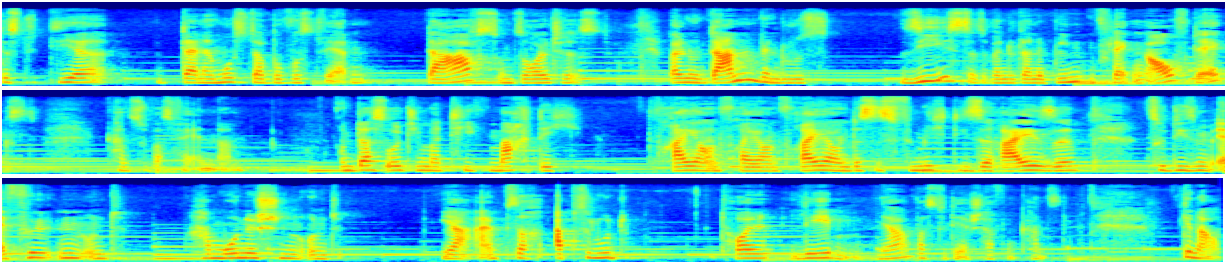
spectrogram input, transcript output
dass du dir deiner Muster bewusst werden darfst und solltest. Weil nur dann, wenn du es siehst, also wenn du deine blinden Flecken aufdeckst, kannst du was verändern. Und das ultimativ macht dich freier und freier und freier. Und das ist für mich diese Reise zu diesem erfüllten und harmonischen und ja, einfach absolut tollen Leben, ja, was du dir erschaffen kannst. Genau,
